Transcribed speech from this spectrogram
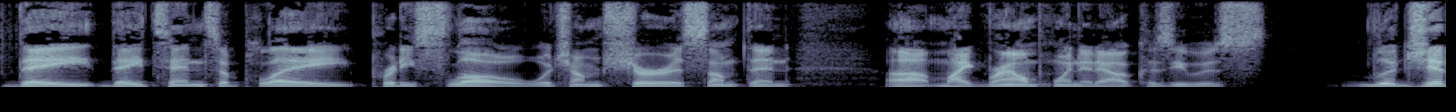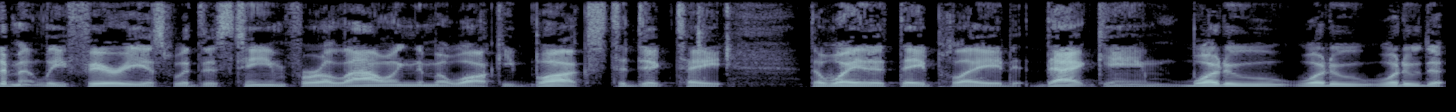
they they tend to play pretty slow, which I'm sure is something uh, Mike Brown pointed out because he was legitimately furious with his team for allowing the Milwaukee Bucks to dictate the way that they played that game. What do what do what do the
